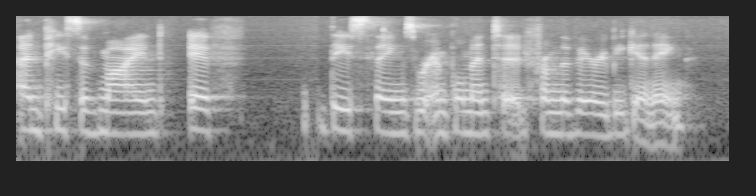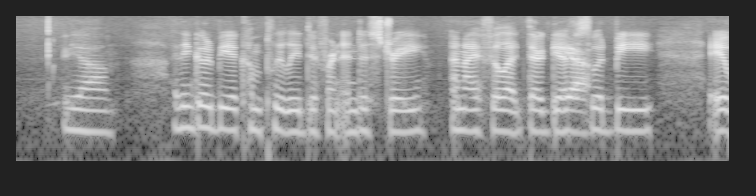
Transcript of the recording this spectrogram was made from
and peace of mind if these things were implemented from the very beginning. Yeah. I think it would be a completely different industry and I feel like their gifts yeah. would be it,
